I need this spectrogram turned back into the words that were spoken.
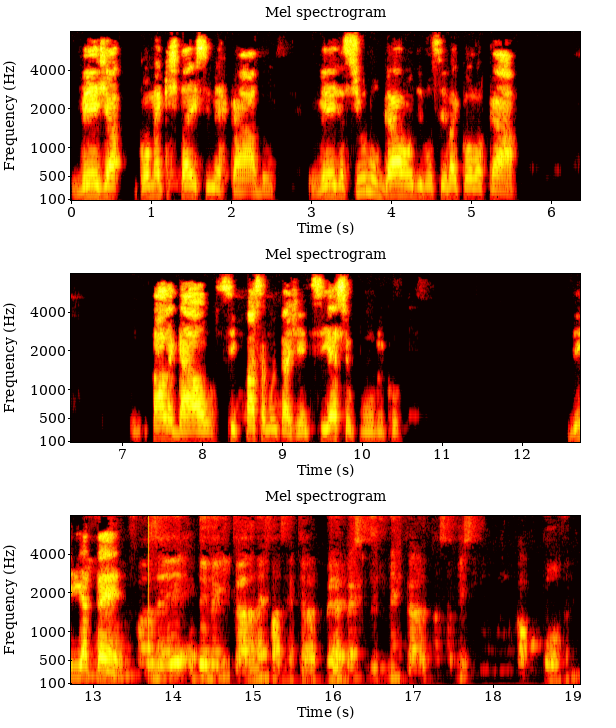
Veja como é que está esse mercado. Veja se o lugar onde você vai colocar tá legal, se passa muita gente, se é seu público. Diria até. Fazer o dever de casa, né? Fazer aquela bela pesquisa de mercado para saber se o local comporta. Né?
